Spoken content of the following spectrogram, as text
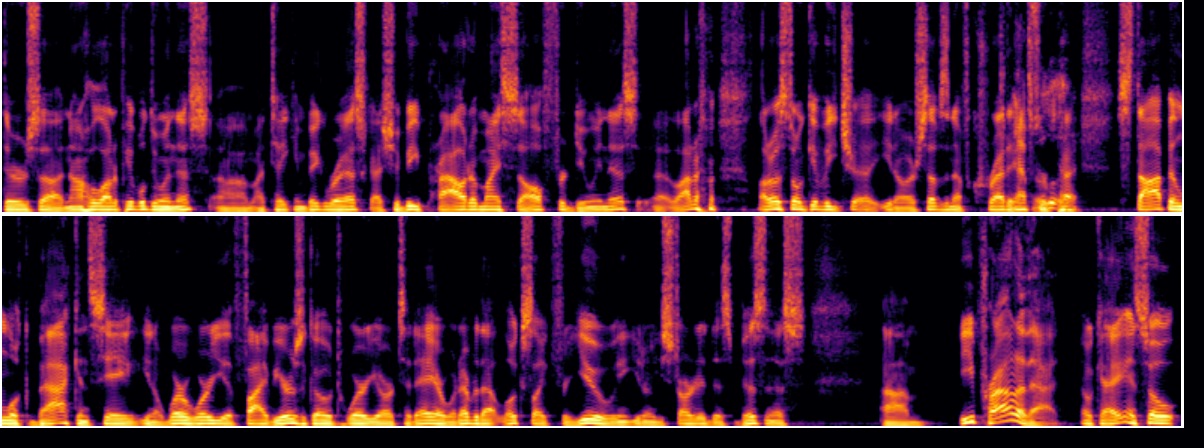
there's uh, not a whole lot of people doing this. Um, I'm taking big risk. I should be proud of myself for doing this. A lot of a lot of us don't give each uh, you know ourselves enough credit. Absolutely. Or pa- stop and look back and say, you know, where were you five years ago to where you are today, or whatever that looks like for you. You know, you started this business be proud of that okay and so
